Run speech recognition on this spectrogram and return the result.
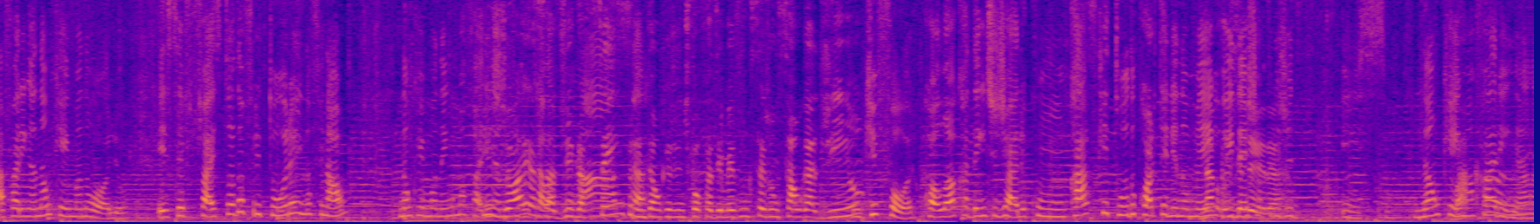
A farinha não queima no óleo. E você faz toda a fritura e no final não queimou nenhuma farinha. Que joia essa dica. Fumaça. Sempre, então, que a gente for fazer, mesmo que seja um salgadinho. O que for. Coloca dente de alho com casca e tudo, corta ele no meio e deixa frigideira. Isso. Não queima Bacana. a farinha.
